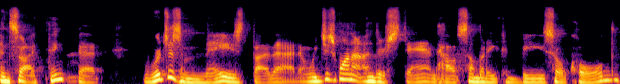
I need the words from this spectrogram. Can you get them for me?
And so I think that we're just amazed by that. And we just want to understand how somebody could be so cold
